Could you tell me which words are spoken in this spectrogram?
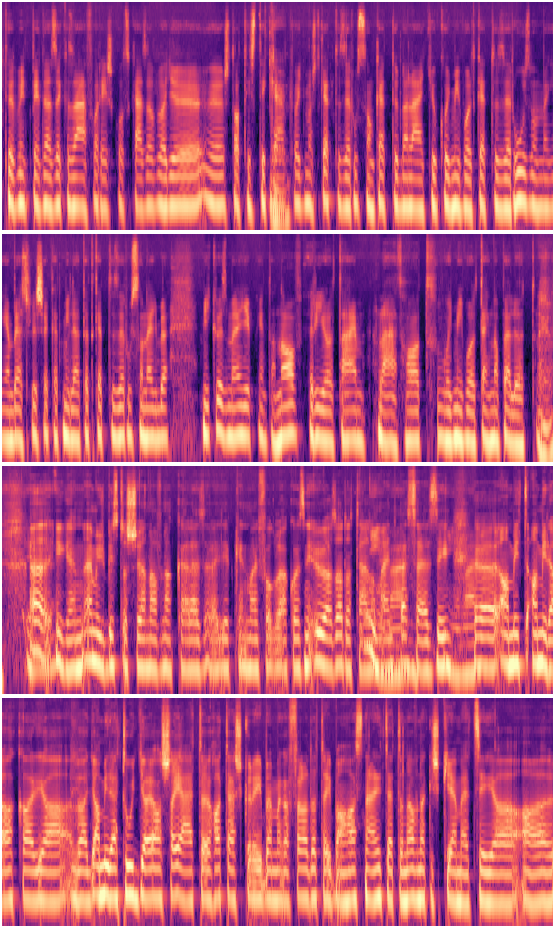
Tehát, mint például ezek az áforés kockázat, vagy ö, ö, statisztikák, Igen. vagy most 2022-ben látjuk, hogy mi volt 2020-ban, meg ilyen becsléseket mi lehetett 2021-ben, miközben egyébként a NAV real-time láthat, hogy mi volt tegnap előtt. Igen. Á, igen, nem is biztos, hogy a NAV-nak kell ezzel egyébként majd foglalkozni. Ő az adatállományt Nyilván, beszerzi, nyilván. amit, amire akarja, vagy amire tudja a saját hatáskörében, meg a feladataiban használni, tehát a NAV-nak is kiemelt célja a,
